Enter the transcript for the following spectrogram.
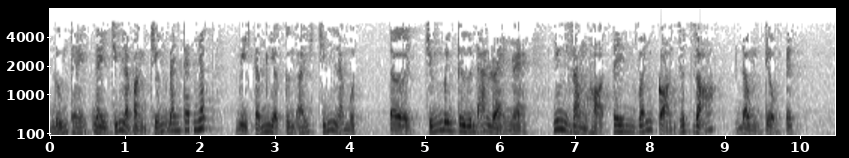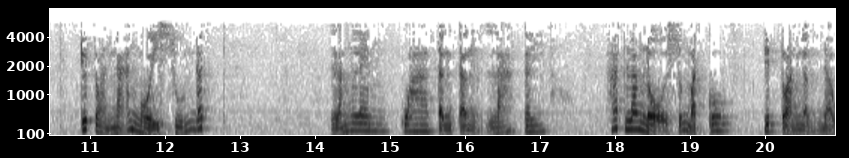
Đúng thế, đây chính là bằng chứng đanh thép nhất, vì tấm nhựa cứng ấy chính là một tờ chứng minh thư đã lòe nhòe, nhưng dòng họ tên vẫn còn rất rõ, đồng tiểu tịch. Tuyết Toàn ngã ngồi xuống đất, lắng len qua tầng tầng lá cây, hát lang lộ xuống mặt cô. Tuyết Toàn ngẩng đầu,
